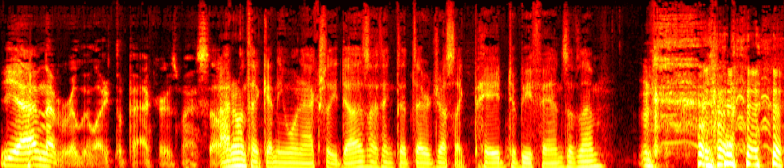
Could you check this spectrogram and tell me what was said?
Yeah, I've never really liked the Packers myself. I don't think anyone actually does. I think that they're just like paid to be fans of them.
